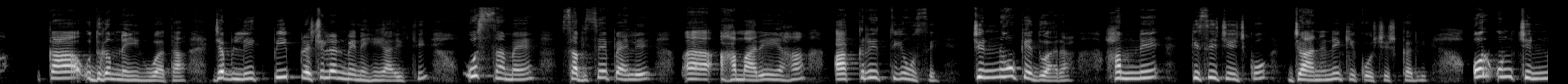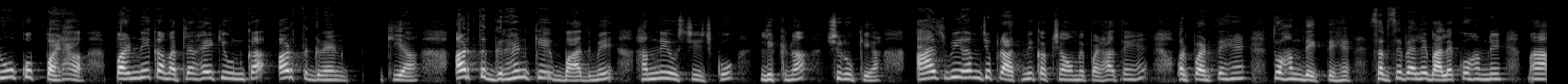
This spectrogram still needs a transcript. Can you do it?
का उद्गम नहीं हुआ था जब लिपि प्रचलन में नहीं आई थी उस समय सबसे पहले आ, हमारे यहाँ आकृतियों से चिन्हों के द्वारा हमने किसी चीज़ को जानने की कोशिश करी और उन चिन्हों को पढ़ा। पढ़ने का मतलब है कि उनका अर्थ ग्रहण किया। अर्थ ग्रहण के बाद में हमने उस चीज़ को लिखना शुरू किया। आज भी हम जो प्राथमिक कक्षाओं में पढ़ाते हैं और पढ़ते हैं तो हम देखते हैं। सबसे पहले बालक को हमने आ,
